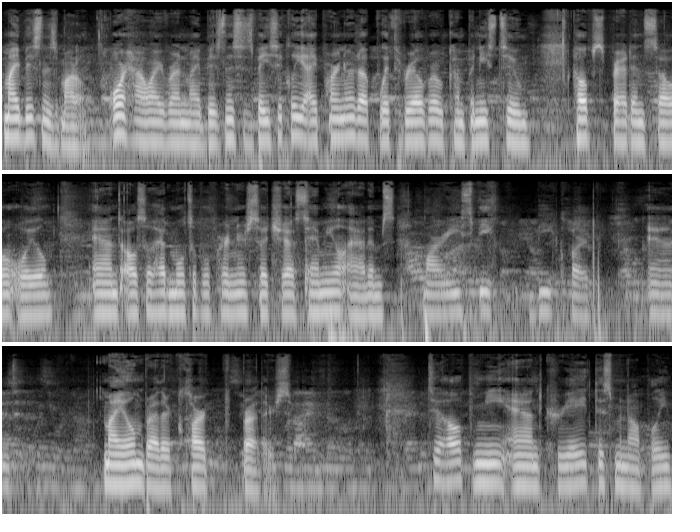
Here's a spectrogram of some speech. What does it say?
my business model, or how I run my business, is basically I partnered up with railroad companies to help spread and sell oil, and also had multiple partners such as Samuel Andrews, Maurice B. B. Clark, and my own brother, Clark Brothers to help me and create this monopoly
